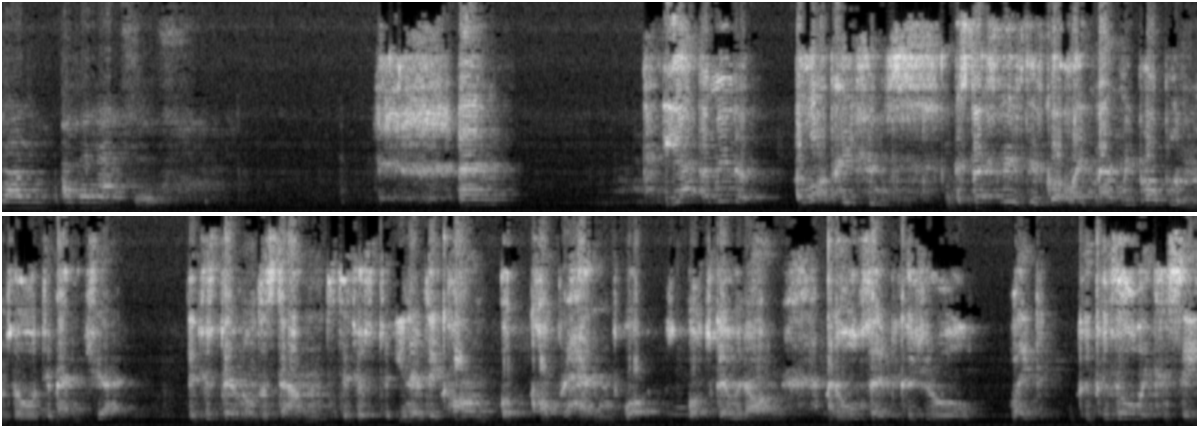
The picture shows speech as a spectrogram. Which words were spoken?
from other nurses. Um, yeah, I mean, a, a lot of patients, especially if they've got like memory problems or dementia, they just don't understand. They just, you know, they can't comprehend what what's going on. And also because you're all like, because all they can see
